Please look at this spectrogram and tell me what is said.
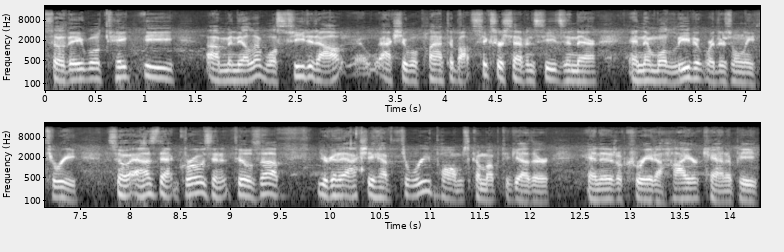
So they will take the uh, manila, we'll seed it out. Actually, we'll plant about six or seven seeds in there, and then we'll leave it where there's only three. So as that grows and it fills up, you're going to actually have three palms come up together, and it'll create a higher canopy.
